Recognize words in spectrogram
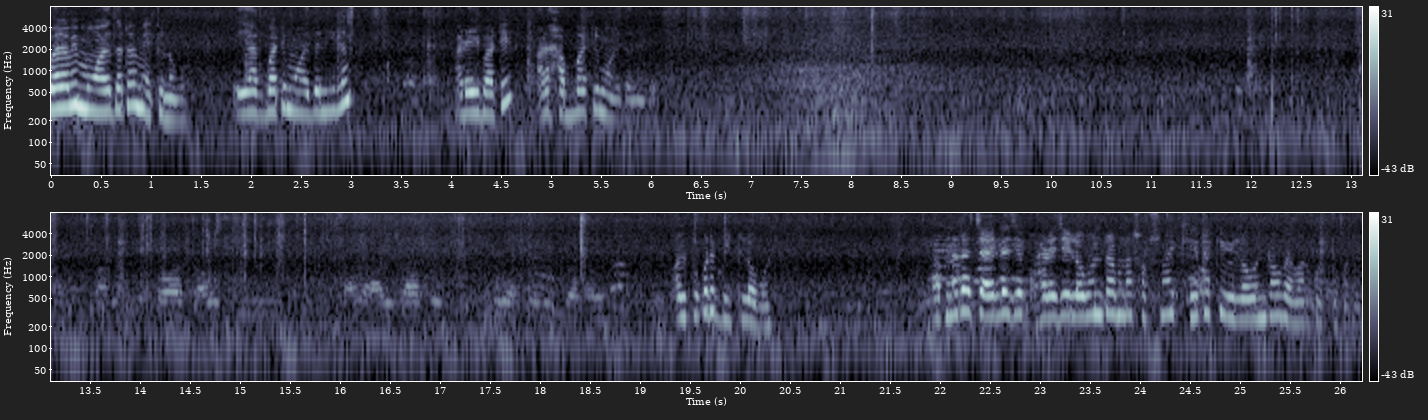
এবার আমি ময়দাটা মেখে নেব। এই এক বাটি ময়দা নিলাম, আর এই বাটি, আর হাফ বাটি ময়দা নেব। অল্প করে বিট লবণ। আপনারা চাইলে যে ঘরে যে লবণটা আমরা সবসময় খেয়ে থাকি, ওই লবণটাও ব্যবহার করতে পারেন।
